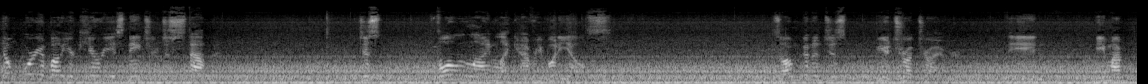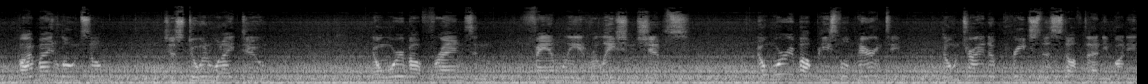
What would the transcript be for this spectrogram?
don't worry about your curious nature. Just stop it. Just fall in line like everybody else. So I'm gonna just be a truck driver and be my by my lonesome, just doing what I do. Don't worry about friends and family and relationships. Don't worry about peaceful parenting. Don't try to preach this stuff to anybody. You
